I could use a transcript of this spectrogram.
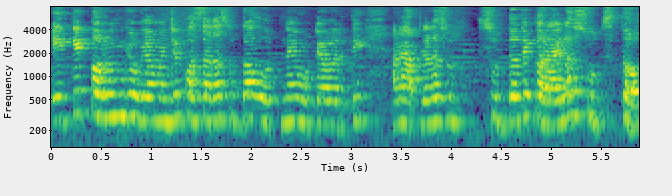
एक एक करून घेऊया म्हणजे पसारा सुद्धा होत नाही ओट्यावरती आणि आपल्याला सु- सुद्धा ते करायला सुचतं.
